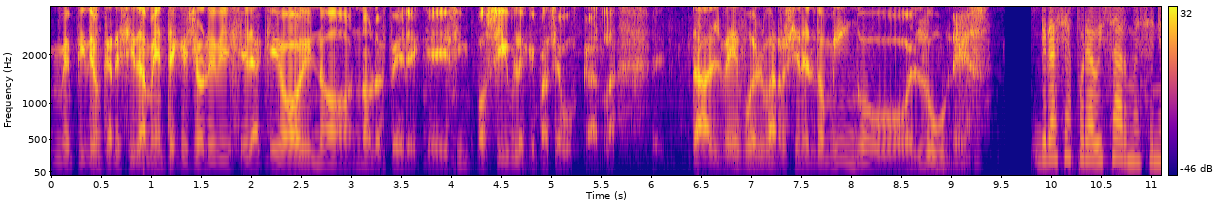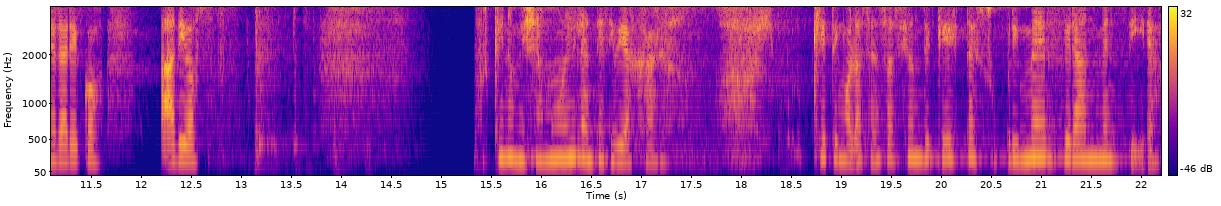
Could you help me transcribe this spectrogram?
Me pidió encarecidamente que yo le dijera que hoy no, no lo espere, que es imposible que pase a buscarla. Tal vez vuelva recién el domingo o el lunes. Gracias por avisarme, señor Areco. Adiós. ¿Por qué no me llamó él antes de viajar? Ay, ¿por qué tengo la sensación de que esta es su primer gran mentira?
